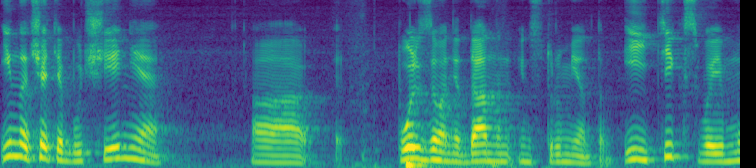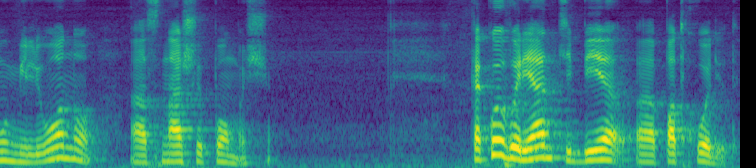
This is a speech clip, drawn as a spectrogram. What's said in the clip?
И начать обучение а, пользования данным инструментом. И идти к своему миллиону а, с нашей помощью. Какой вариант тебе а, подходит?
